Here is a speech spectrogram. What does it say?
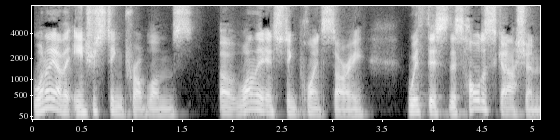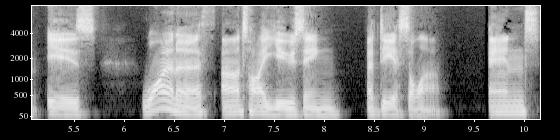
one of the other interesting problems, uh, one of the interesting points, sorry, with this this whole discussion is why on earth aren't I using a DSLR? And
